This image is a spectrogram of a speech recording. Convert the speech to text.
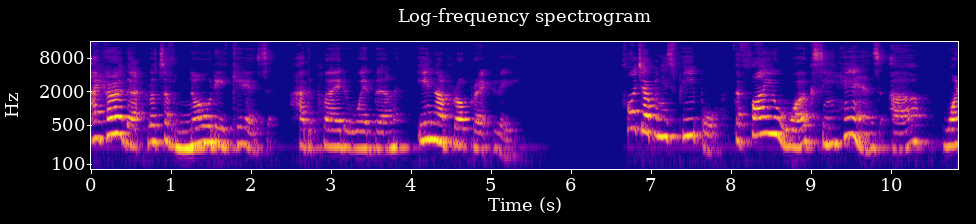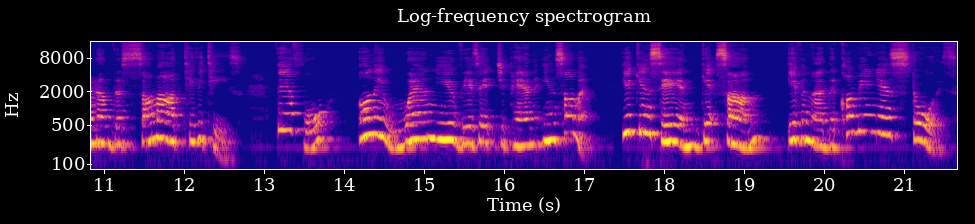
I heard that lots of naughty kids had played with them inappropriately. For Japanese people, the fireworks in hands are one of the summer activities. Therefore, only when you visit Japan in summer, you can see and get some even at the convenience stores.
